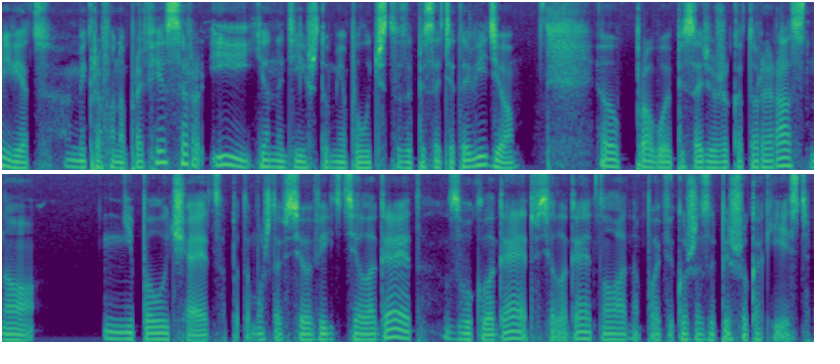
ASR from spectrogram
Привет, у микрофона профессор, и я надеюсь, что у меня получится записать это видео. Я пробую писать уже который раз, но не получается, потому что все, видите, лагает, звук лагает, все лагает, ну ладно, пофиг, уже запишу как есть.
